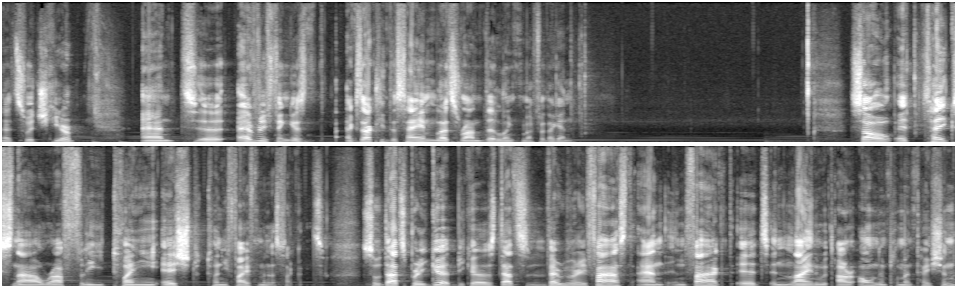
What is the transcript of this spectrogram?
let's switch here and uh, everything is exactly the same let's run the LINQ method again so it takes now roughly 20-ish to 25 milliseconds. So that's pretty good because that's very, very fast. And in fact, it's in line with our own implementation.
